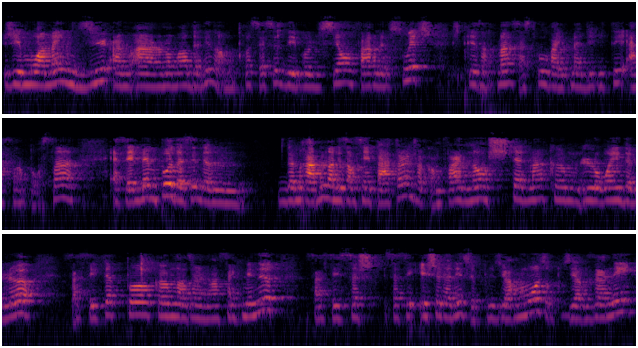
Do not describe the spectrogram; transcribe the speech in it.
j'ai moi-même dû, à, un moment donné, dans mon processus d'évolution, faire le switch, puis présentement, ça se trouve à être ma vérité à 100%. Essaye même pas d'essayer de me, de me ramener dans les anciens patterns, je vais comme faire, non, je suis tellement comme loin de là, ça s'est fait pas comme dans un, en cinq minutes, ça s'est, ça, s'est échelonné sur plusieurs mois, sur plusieurs années,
